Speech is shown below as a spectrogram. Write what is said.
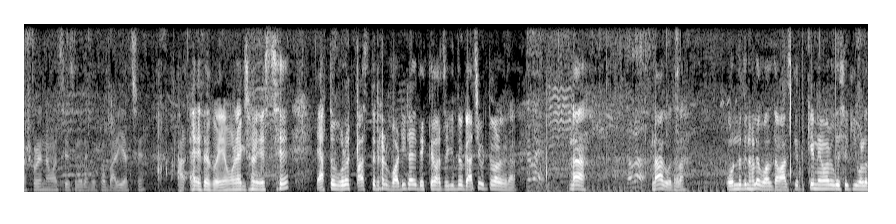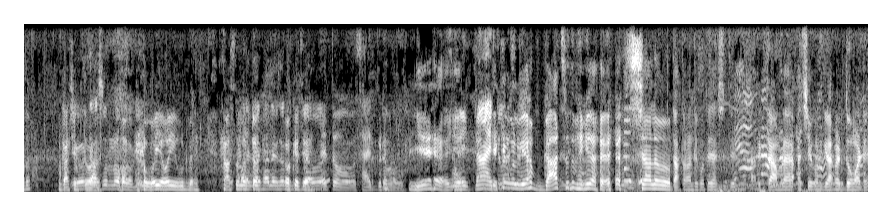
আসরের নামাজ শেষ হলো দেখো সব বাড়ি আছে। আর এই দেখো এমন একজন এসছে। এত বড় কাস্তেটার বডিটাই দেখতে পাচ্ছে কিন্তু গাছে উঠতে পারবে না। না না গো দাদা অন্যদিন হলে বলতাম আজকে কে নেওয়ার উদ্দেশ্যে কি বলতো? গাছে উঠতে পারবে ওই ওই উঠবে। আসল একটা ওকে চাই এই তো সাইড গুটা পড়াবো ইয়ে ইয়ে। না, দেখে বলবি "আহ, গাছ শুধু ভেঙে যাবে। চলো দাঁতনাতে কোথায় যাচ্ছি যে? আরেকটা আমরা আছি এখন গ্রামের দোমাঠে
